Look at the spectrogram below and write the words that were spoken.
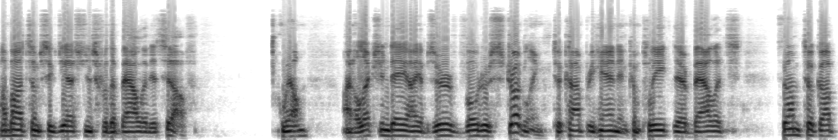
How about some suggestions for the ballot itself? Well, on election day, I observed voters struggling to comprehend and complete their ballots. Some took up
